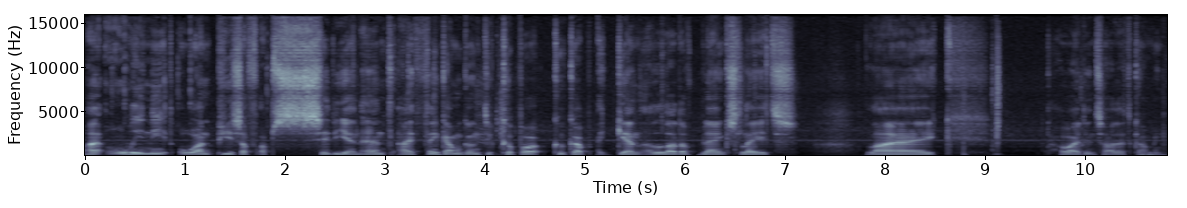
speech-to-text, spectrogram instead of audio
I only need one piece of obsidian and I think I'm going to cook up, cook up again a lot of blank slates. Like... Oh, I didn't saw that coming.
